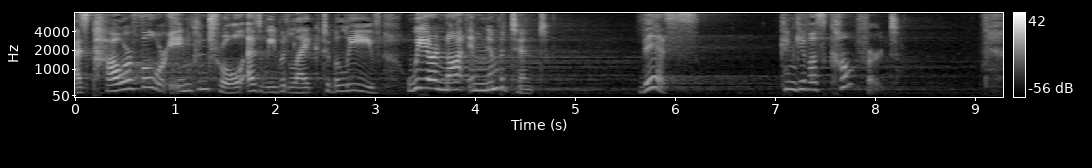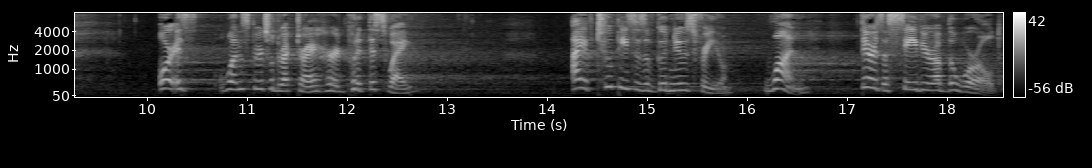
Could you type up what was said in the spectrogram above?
as powerful or in control as we would like to believe. We are not omnipotent. This can give us comfort. Or, as one spiritual director I heard put it this way I have two pieces of good news for you. One, there is a Savior of the world.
